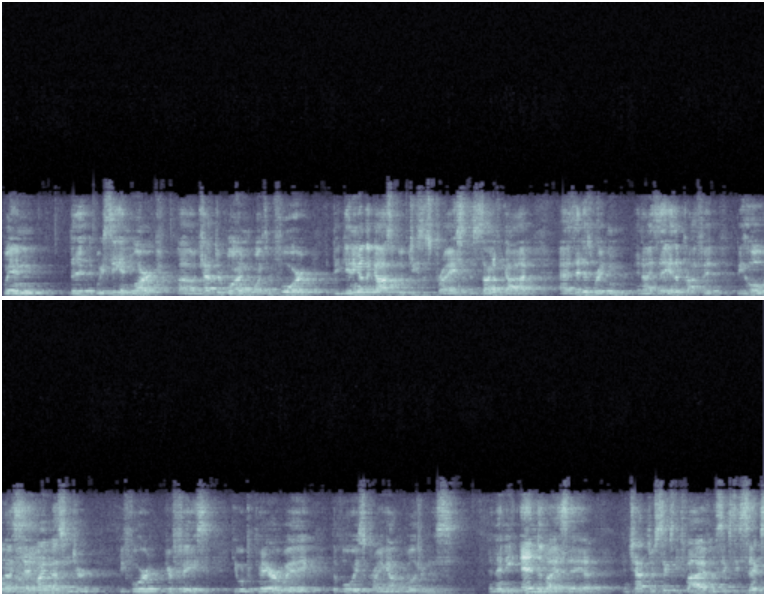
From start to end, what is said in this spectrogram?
When the, we see in Mark uh, chapter 1, 1 through 4, the beginning of the gospel of Jesus Christ, the Son of God, as it is written in Isaiah the prophet, Behold, I send my messenger before your face. He will prepare a way, the voice crying out in the wilderness. And then the end of Isaiah, in chapter 65 and 66,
